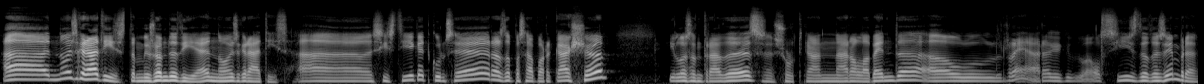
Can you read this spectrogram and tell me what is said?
Uh, no és gratis, també us hem de dir, eh? no és gratis. Uh, assistir a aquest concert has de passar per caixa i les entrades sortiran ara a la venda el, re, ara, el 6 de desembre.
